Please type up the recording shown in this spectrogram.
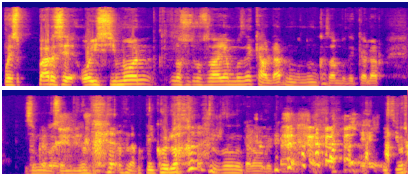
pues, parce, hoy Simón, nosotros no sabíamos de qué hablar, nu- nunca sabemos de qué hablar. Y Simón nos envió un, un artículo, nunca sabemos de qué hablar. Eh, hicimos-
